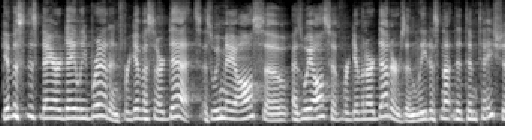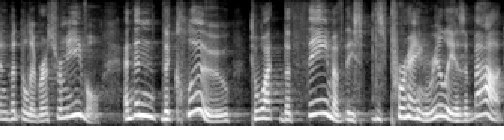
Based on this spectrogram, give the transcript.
Give us this day our daily bread and forgive us our debts, as we may also, as we also have forgiven our debtors, and lead us not into temptation, but deliver us from evil. And then the clue to what the theme of these, this praying really is about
